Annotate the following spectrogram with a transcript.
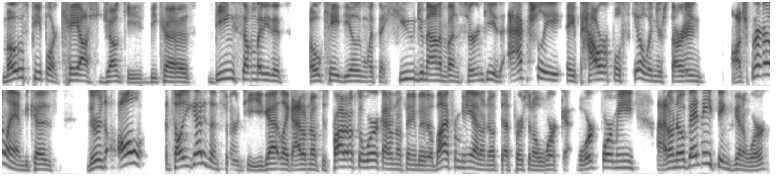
Most people are chaos junkies because being somebody that's okay dealing with a huge amount of uncertainty is actually a powerful skill when you're starting entrepreneur land because there's all that's all you got is uncertainty. You got like, I don't know if this product will work. I don't know if anybody will buy from me. I don't know if that person will work work for me. I don't know if anything's going to work.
